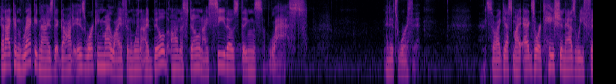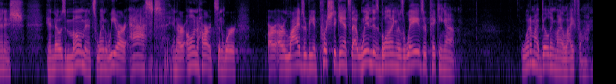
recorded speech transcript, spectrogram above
And I can recognize that God is working my life. And when I build on the stone, I see those things last. And it's worth it. And so I guess my exhortation as we finish in those moments when we are asked in our own hearts and we're, our, our lives are being pushed against, that wind is blowing, those waves are picking up. What am I building my life on?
